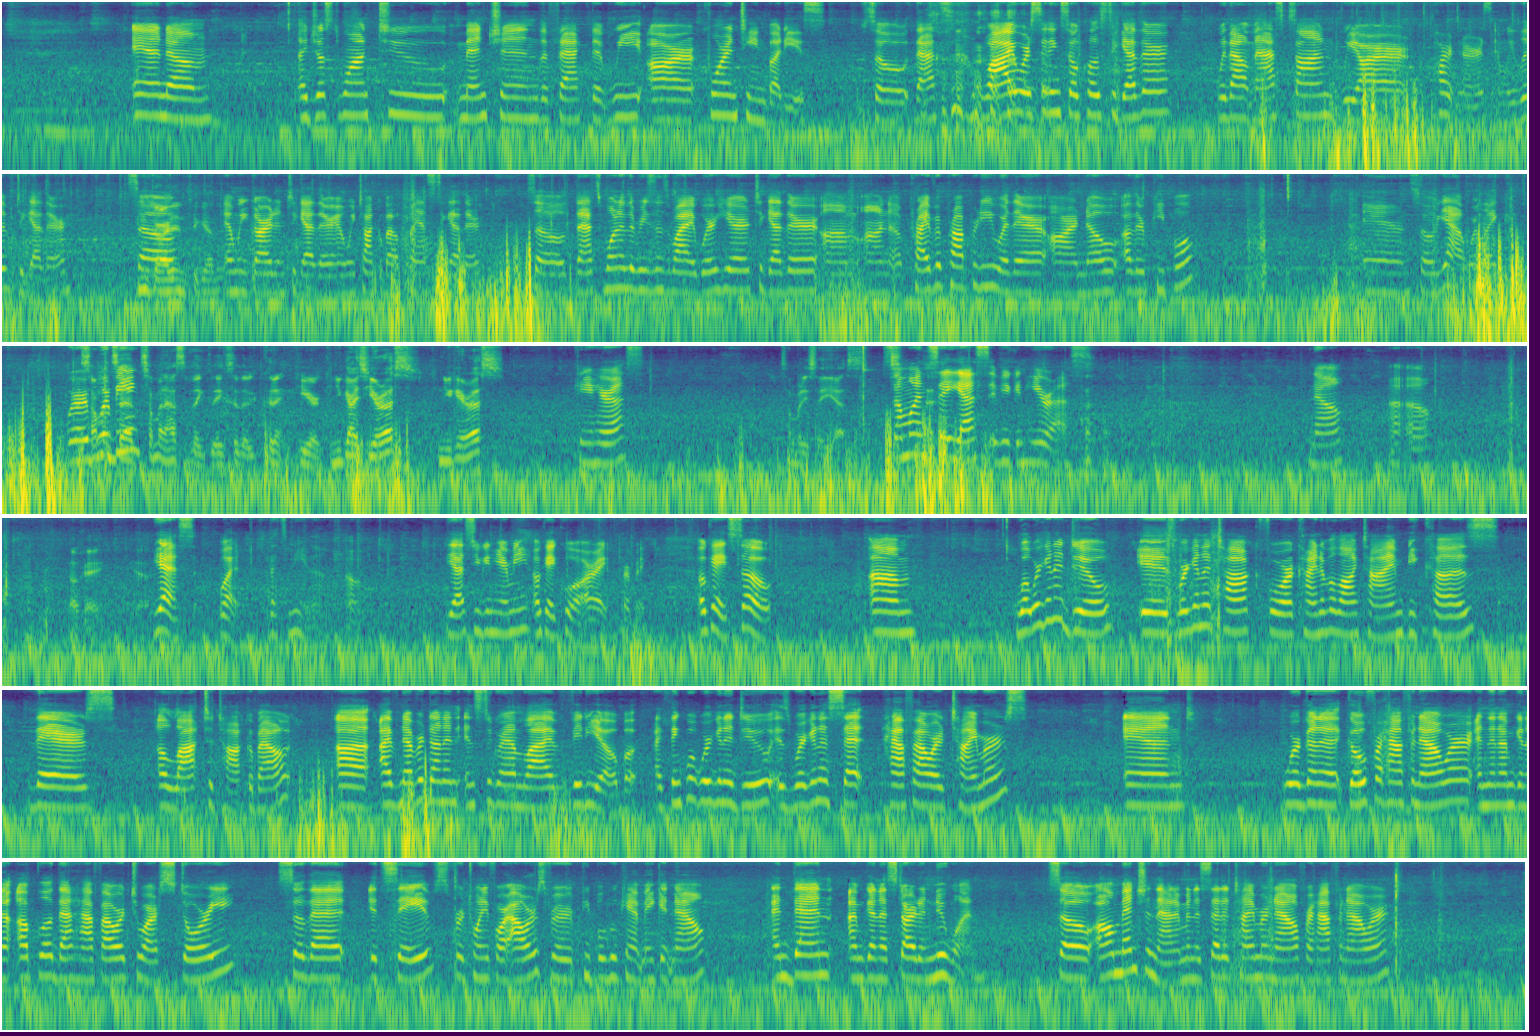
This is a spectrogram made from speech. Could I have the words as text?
And um, I just want to mention the fact that we are quarantine buddies. So that's why we're sitting so close together without masks on. We are partners and we live together. So, together? And we garden together and we talk about plants together. So that's one of the reasons why we're here together um, on a private property where there are no other people. And so yeah, we're like, we're, someone we're being, said, someone asked if they, they said they couldn't hear. Can you guys hear us? Can you hear us? can you hear us? Somebody say yes. Someone say yes if you can hear us. No? Uh-oh. Okay. Yeah. Yes. What? That's me though. Oh. Yes, you can hear me? Okay, cool. All right, perfect. Okay, so um what we're going to do is we're going to talk for kind of a long time because there's a lot to talk about. Uh, I've never done an Instagram live video, but I think what we're going to do is we're going to set half hour timers and we're gonna go for half an hour and then I'm gonna upload that half hour to our story so that it saves for 24 hours for people who can't make it now. And then I'm gonna start a new one. So I'll mention that. I'm gonna set a timer now for half an hour.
